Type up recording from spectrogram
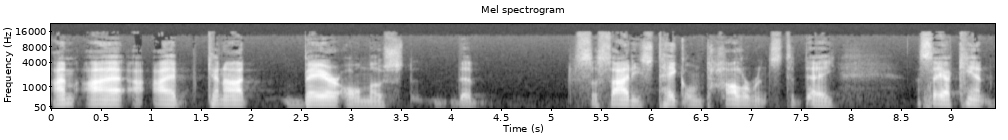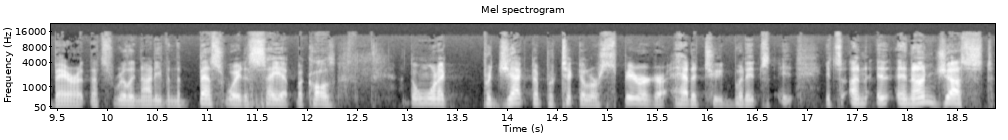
I'm, I, I cannot bear almost the society's take on tolerance today. I say I can't bear it. That's really not even the best way to say it because I don't want to project a particular spirit or attitude, but it's, it, it's an, an unjust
